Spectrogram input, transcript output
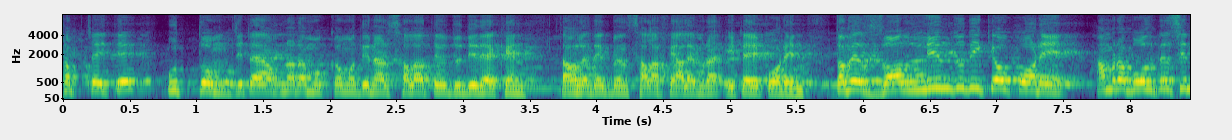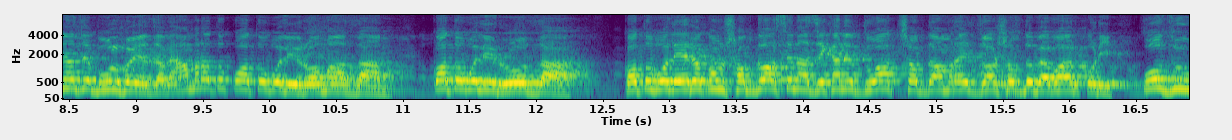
সবচাইতে উত্তম, যেটা আপনারা মুক্কামুদ্দিনার সালাতেও যদি দেখেন, তাহলে দেখবেন সালাফি আলেমরা এটাই পড়েন। তবে জল্লিন যদি কেউ পড়ে, আমরা বলতেছি না যে ভুল হয়ে যাবে। আমরা তো কত বলি রমাজান, কত বলি রোজা, কত বলে এরকম শব্দ আছে না, যেখানে দোয়াত শব্দ, আমরা এই জ শব্দ ব্যবহার করি। অজু,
